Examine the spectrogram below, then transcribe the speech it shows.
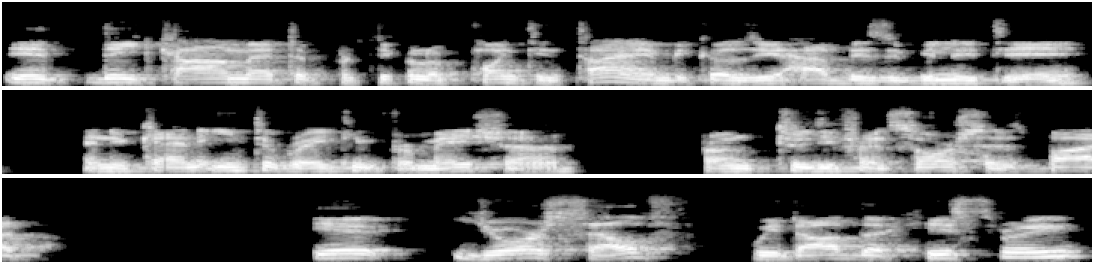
It, they come at a particular point in time because you have visibility and you can integrate information from two different sources. But it yourself, without the history,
